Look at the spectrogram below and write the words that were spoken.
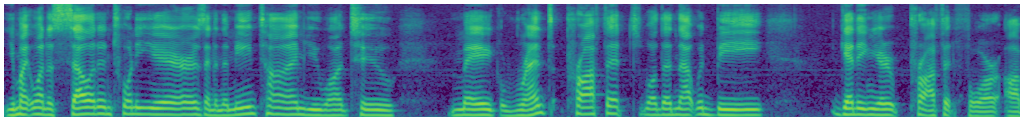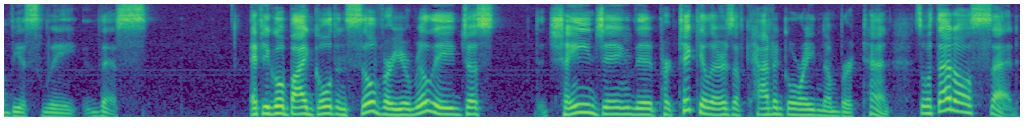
you might want to sell it in 20 years, and in the meantime you want to make rent profit, well, then that would be getting your profit for obviously this. If you go buy gold and silver, you're really just changing the particulars of category number 10. So, with that all said,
